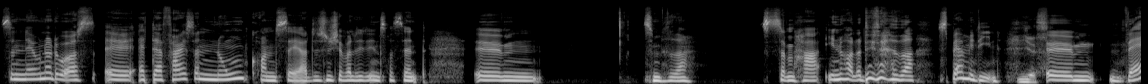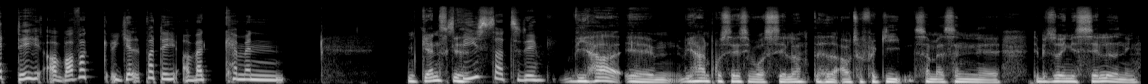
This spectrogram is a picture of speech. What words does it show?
Så nævner du også, øh, at der faktisk er nogle grøntsager, det synes jeg var lidt interessant, øh, som hedder som har indeholder det, der hedder spermidin. Yes. Øh, hvad er det, og hvorfor hjælper det, og hvad kan man ganske... spise sig til det? Vi har, øh, vi har en proces i vores celler, der hedder autofagi, som er sådan, øh, det betyder egentlig celledning.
